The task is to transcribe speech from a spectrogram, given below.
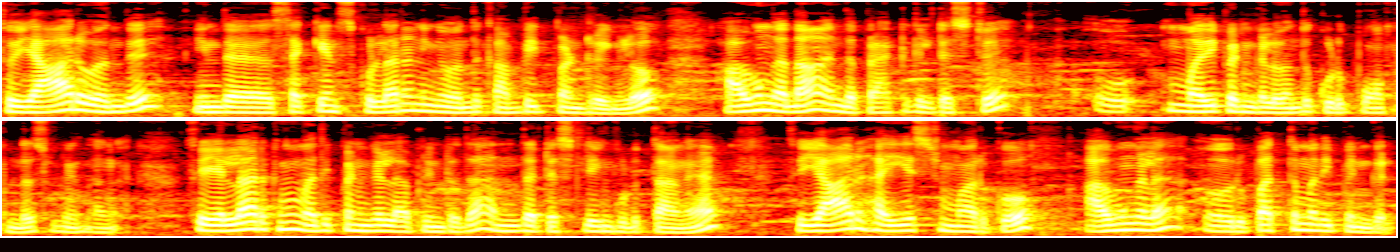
ஸோ யார் வந்து இந்த செகண்ட்ஸ்குள்ளார நீங்கள் வந்து கம்ப்ளீட் பண்ணுறீங்களோ அவங்க தான் இந்த ப்ராக்டிக்கல் டெஸ்ட்டு மதிப்பெண்கள் வந்து கொடுப்போம் அப்படின்றத சொல்லியிருந்தாங்க. ஸோ எல்லாருக்குமே மதிப்பெண்கள் அப்படின்றத அந்த டெஸ்ட்லேயும் கொடுத்தாங்க. ஸோ யார் ஹையஸ்ட் மார்க்கோ அவங்கள ஒரு பத்து மதிப்பெண்கள்.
